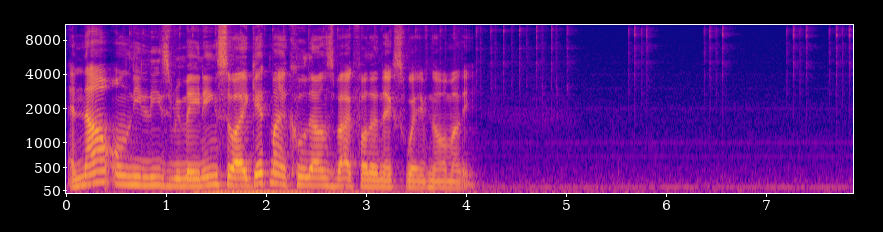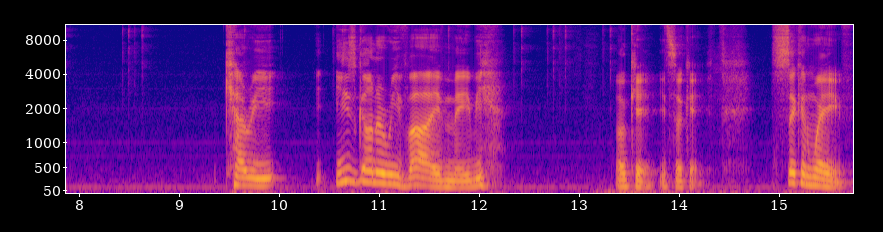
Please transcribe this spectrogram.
And now only Lee's remaining, so I get my cooldowns back for the next wave normally. carry is gonna revive maybe. okay, it's okay. Second wave.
